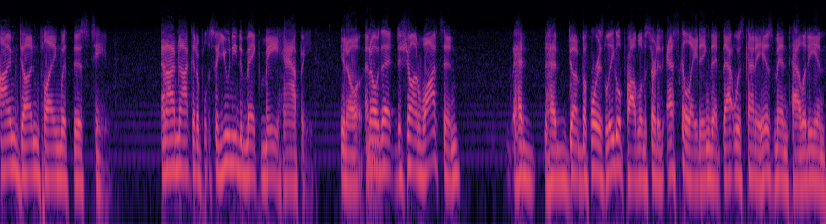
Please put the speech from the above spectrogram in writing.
I'm done playing with this team. And I'm not going to play. So you need to make me happy. You know, I know that Deshaun Watson had had done before his legal problems started escalating that that was kind of his mentality and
